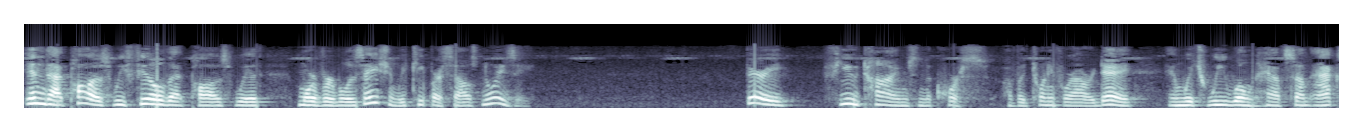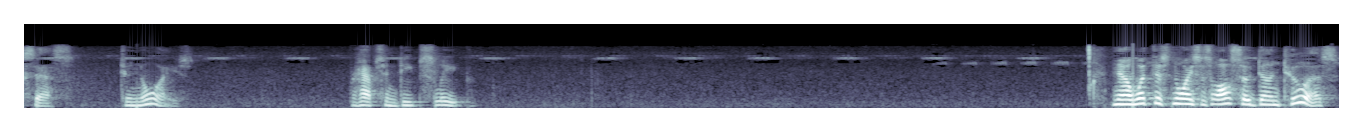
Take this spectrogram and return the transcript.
in that pause, we fill that pause with more verbalization. We keep ourselves noisy. Very few times in the course of a 24 hour day in which we won't have some access to noise, perhaps in deep sleep. Now, what this noise has also done to us,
